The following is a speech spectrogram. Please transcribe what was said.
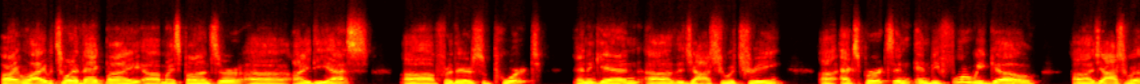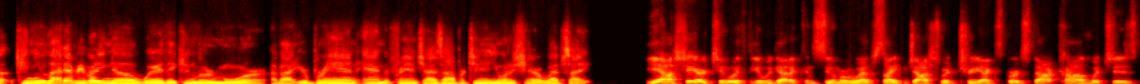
All right, well, I just want to thank my uh, my sponsor, uh, IDS, uh, for their support, and again, uh, the Joshua Tree uh, experts. And and before we go, uh, Joshua, can you let everybody know where they can learn more about your brand and the franchise opportunity? You want to share a website? Yeah, I'll share two with you. We got a consumer website, joshuatreeexperts.com, which is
